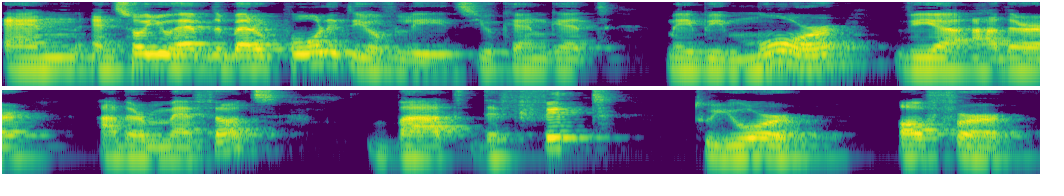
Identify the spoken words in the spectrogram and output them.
and and so you have the better quality of leads you can get maybe more via other other methods but the fit to your offer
